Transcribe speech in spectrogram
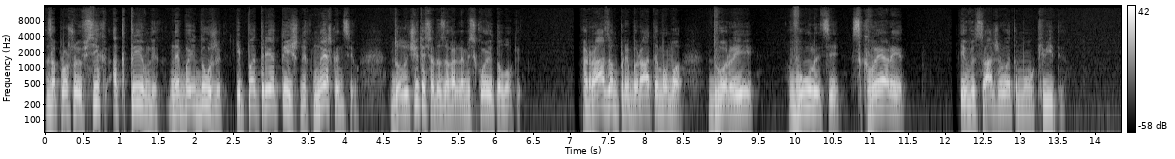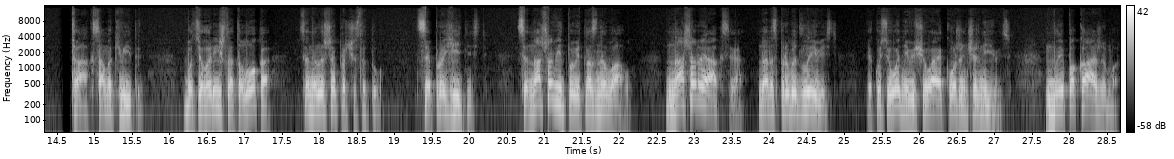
запрошую всіх активних, небайдужих і патріотичних мешканців долучитися до загальноміської толоки. Разом прибиратимемо двори, вулиці, сквери і висаджуватимемо квіти. Так, саме квіти. Бо цьогорічна толока це не лише про чистоту, це про гідність. Це наша відповідь на зневагу, наша реакція на несправедливість, яку сьогодні відчуває кожен чернігівець. Ми покажемо,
